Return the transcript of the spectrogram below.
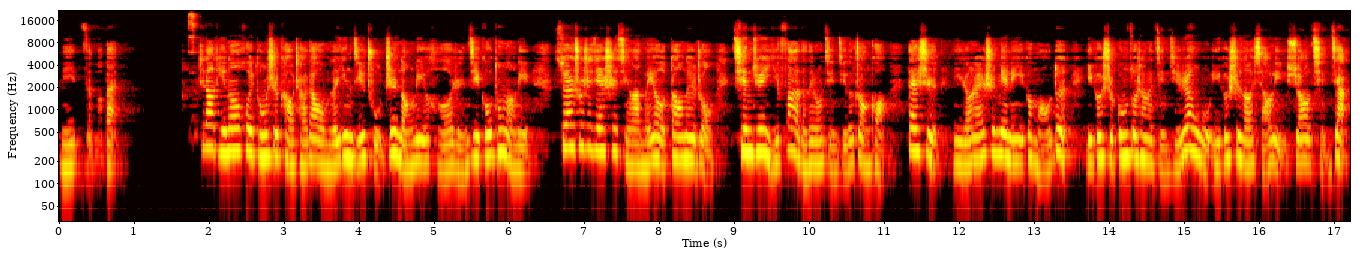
你怎么办？这道题呢，会同时考察到我们的应急处置能力和人际沟通能力。虽然说这件事情啊，没有到那种千钧一发的那种紧急的状况，但是你仍然是面临一个矛盾，一个是工作上的紧急任务，一个是呢小李需要请假，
